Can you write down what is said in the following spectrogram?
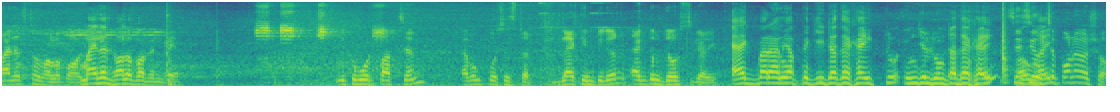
মাইলেজটাও ভালো পাওয়া মাইলেজ ভালো পাবেন ভাইয়া। ইকোমোড পাচ্ছেন এবং পঁচিশটা ব্ল্যাক ইন্টেরিয়র একদম জোস গাড়ি। একবার আমি আপনাকে এটা দেখাই একটু ইঞ্জিল রুমটা দেখাই। সিসি হচ্ছে পনেরোশো।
